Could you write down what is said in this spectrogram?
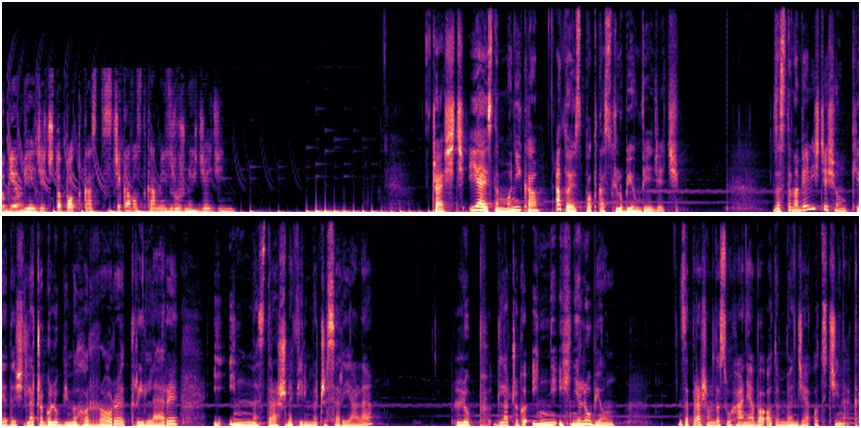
Lubię wiedzieć to podcast z ciekawostkami z różnych dziedzin. Cześć, ja jestem Monika, a to jest podcast Lubię wiedzieć. Zastanawialiście się kiedyś, dlaczego lubimy horrory, thrillery i inne straszne filmy czy seriale? Lub dlaczego inni ich nie lubią? Zapraszam do słuchania, bo o tym będzie odcinek.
